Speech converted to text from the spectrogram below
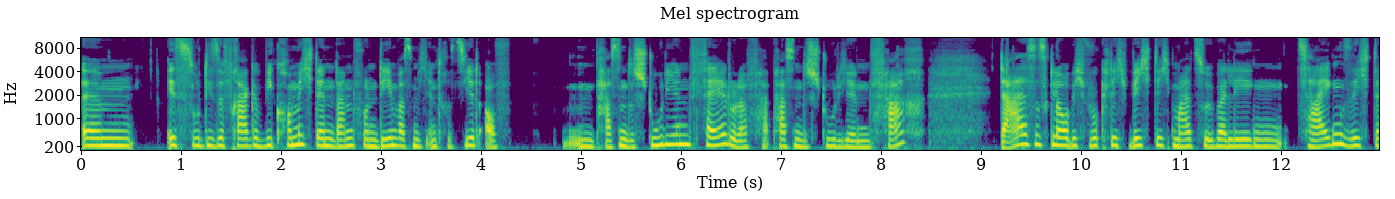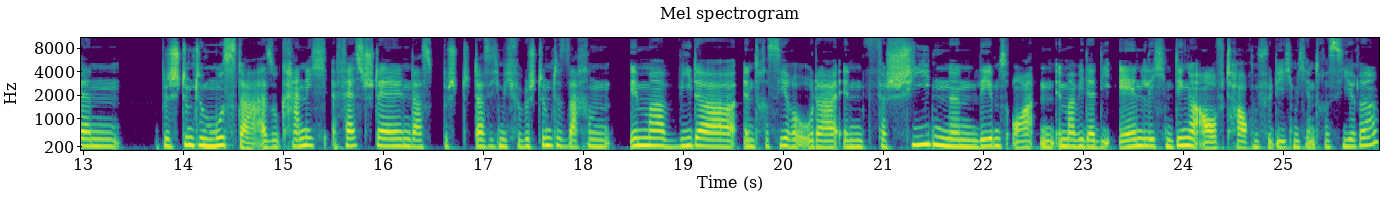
ähm, ist so diese Frage, wie komme ich denn dann von dem, was mich interessiert, auf ein passendes Studienfeld oder passendes Studienfach? Da ist es, glaube ich, wirklich wichtig, mal zu überlegen, zeigen sich denn bestimmte Muster? Also kann ich feststellen, dass, dass ich mich für bestimmte Sachen immer wieder interessiere oder in verschiedenen Lebensorten immer wieder die ähnlichen Dinge auftauchen, für die ich mich interessiere?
